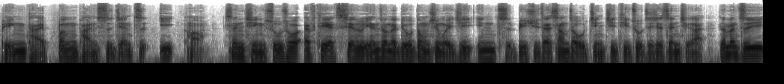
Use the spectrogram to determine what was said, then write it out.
平台崩盘事件之一。哈。申请书说，FTX 陷入严重的流动性危机，因此必须在上周五紧急提出这些申请案。人们质疑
